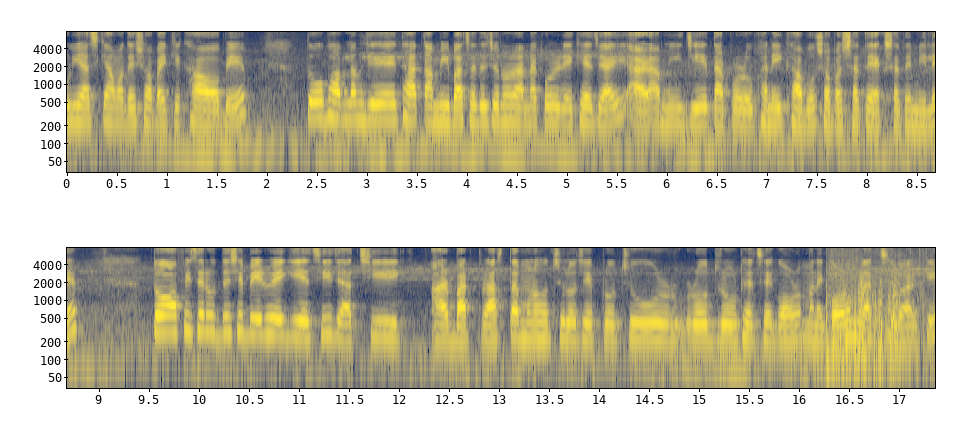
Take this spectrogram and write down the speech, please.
উনি আজকে আমাদের সবাইকে খাওয়াবে। তো ভাবলাম যে থাক, আমি বাচ্চাদের জন্য রান্না করে রেখে যাই, আর আমি যেয়ে তারপর ওখানেই খাব সবার সাথে একসাথে মিলে। তো অফিসের উদ্দেশ্যে বের হয়ে গিয়েছি, যাচ্ছি আর বাট রাস্তা মনে হচ্ছিল যে প্রচুর রৌদ্র উঠেছে গরম মানে গরম লাগছিল আর কি।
